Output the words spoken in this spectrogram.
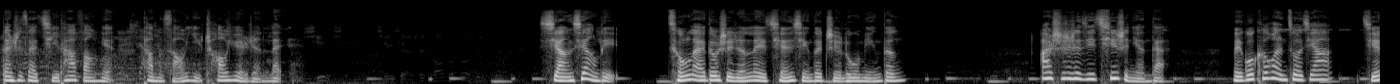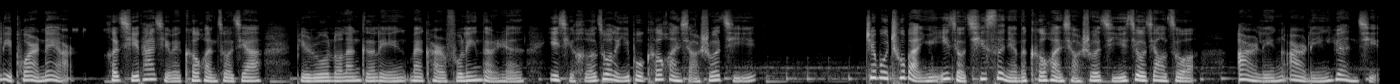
但是在其他方面，他们早已超越人类。想象力，从来都是人类前行的指路明灯。二十世纪七十年代，美国科幻作家杰里·普尔内尔和其他几位科幻作家，比如罗兰·格林、迈克尔·弗林等人一起合作了一部科幻小说集。这部出版于一九七四年的科幻小说集就叫做《二零二零愿景》。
